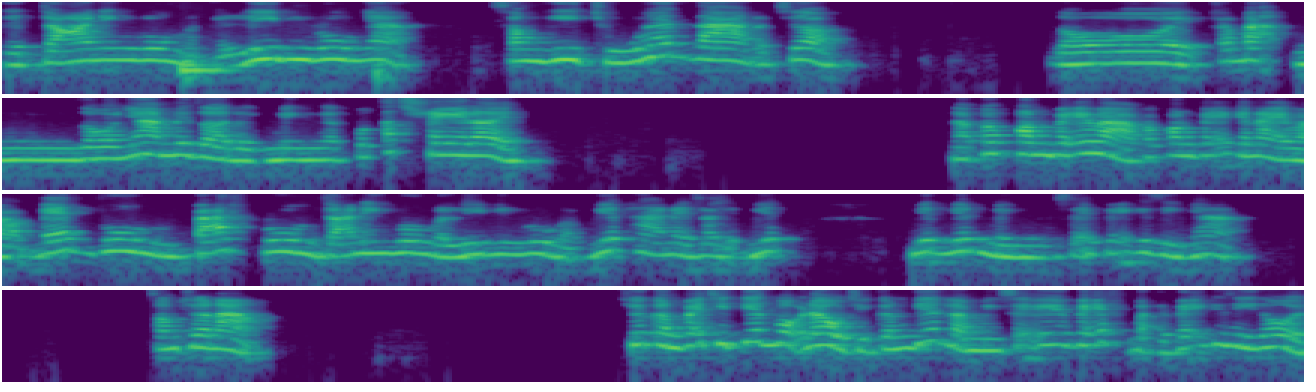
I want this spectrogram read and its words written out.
cái dining room và cái living room nha. Xong ghi chú hết ra được chưa? Rồi, các bạn, rồi nha, bây giờ để mình à, cô tắt share đây. Là các con vẽ vào, các con vẽ cái này vào bedroom, bathroom, dining room và living room và viết hai này ra để biết biết biết mình sẽ vẽ cái gì nha. Xong chưa nào? Chưa cần vẽ chi tiết vội đâu, chỉ cần biết là mình sẽ vẽ phải vẽ cái gì thôi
